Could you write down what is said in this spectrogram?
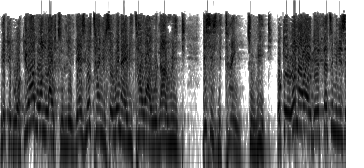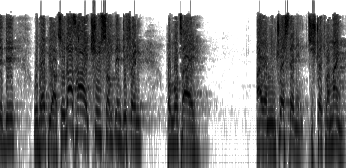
make it work. You have one life to live. There's no time you say, when I retire, I will now read. This is the time to read. Okay, one hour a day, 30 minutes a day would help you out. So that's how I choose something different from what I, I am interested in to stretch my mind.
